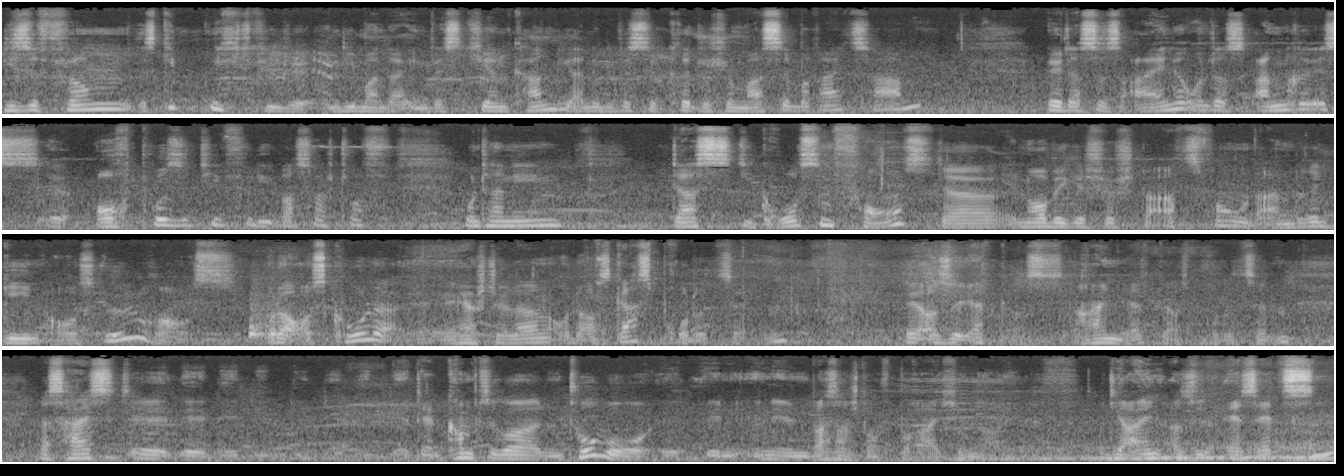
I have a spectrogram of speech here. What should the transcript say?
Diese Firmen, es gibt nicht viele, in die man da investieren kann, die eine gewisse kritische Masse bereits haben. Äh, das ist das eine. Und das andere ist äh, auch positiv für die Wasserstoffunternehmen, dass die großen Fonds, der norwegische Staatsfonds und andere, gehen aus Öl raus oder aus Kohleherstellern oder aus Gasproduzenten, äh, also Erdgas, rein Erdgasproduzenten. Das heißt, da kommt sogar ein Turbo in, in den Wasserstoffbereich hinein. Die ein, also ersetzen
